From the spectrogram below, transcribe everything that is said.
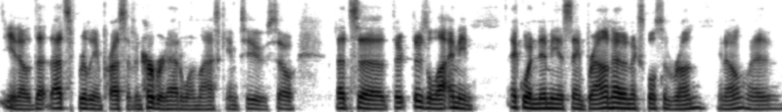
You know that that's really impressive, and Herbert had one last game too. So that's a there, there's a lot. I mean, Equanimeous St. Brown had an explosive run, you know,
